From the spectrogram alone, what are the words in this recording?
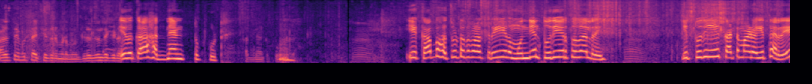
ಅಳತೆ ಬಿಟ್ಟು ಹಚ್ಚಿದ್ರಿ ಮೇಡಮ್? ಗಿಡದಿಂದ ಗಿಡ ಇದಕ್ಕೆ ಹದಿನೆಂಟು ಫೂಟ್ ರೀ. ಹದಿನೆಂಟು ಫೂಟ್. ಈ ಕಬ್ಬು ಹಚ್ಚುಟದ ಬಳಕ ರೀ ಇದು ಮುಂದಿನ ತುದಿ ಇರ್ತದಲ್ರಿ. ಈ ತುದಿ ಕಟ್ ಮಾಡಿ ಒಗಿತಾರ್ರಿ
